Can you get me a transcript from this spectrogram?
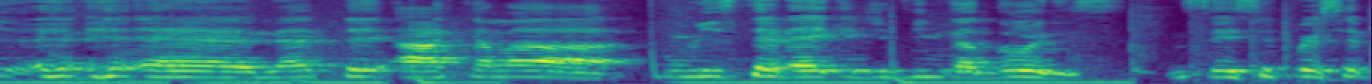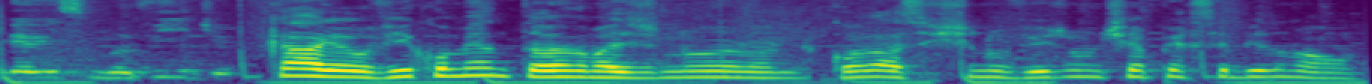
é, é, né, tem aquela, um easter egg de Vingadores. Não sei se você percebeu isso no vídeo. Cara, eu vi comentando, mas no, quando eu assisti no vídeo não tinha percebido não.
